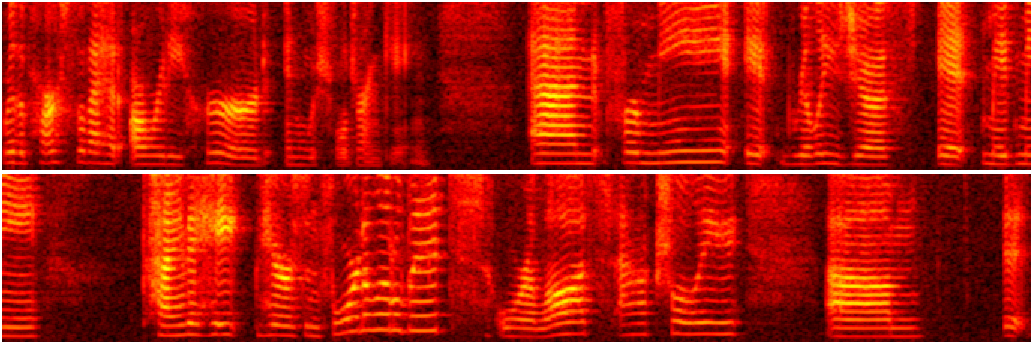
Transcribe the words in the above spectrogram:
were the parts that I had already heard in Wishful Drinking. And for me, it really just, it made me kind of hate Harrison Ford a little bit, or a lot, actually. Um, it,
